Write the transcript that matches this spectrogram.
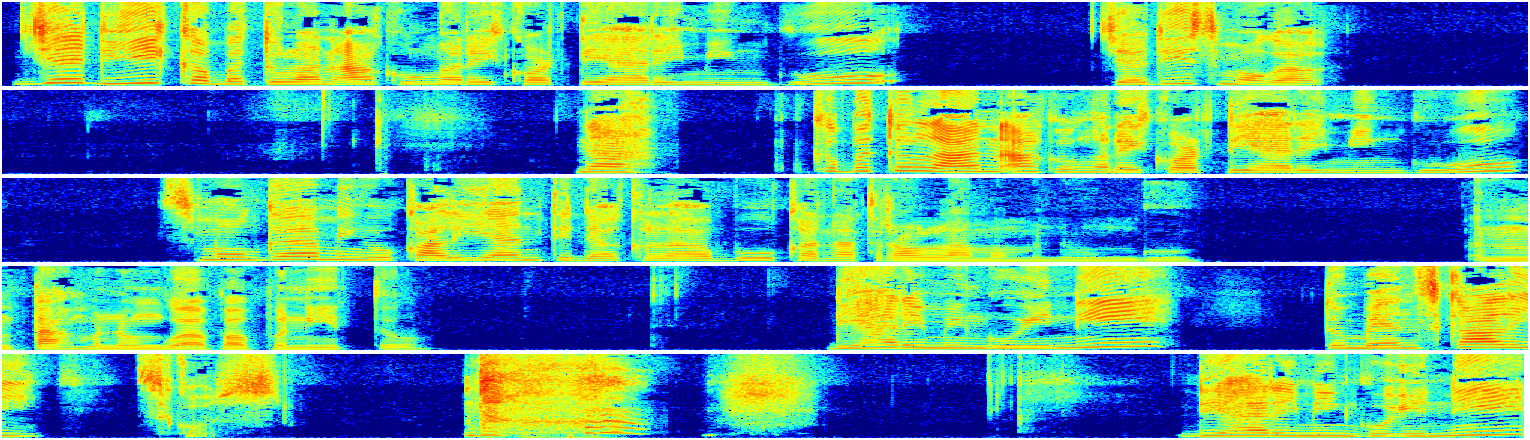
jadi kebetulan aku nge-record di hari Minggu. Jadi semoga Nah, kebetulan aku nge-record di hari Minggu. Semoga minggu kalian tidak kelabu karena terlalu lama menunggu. Entah menunggu apa pun itu. Di hari Minggu ini, tumben sekali. Di hari Minggu ini,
